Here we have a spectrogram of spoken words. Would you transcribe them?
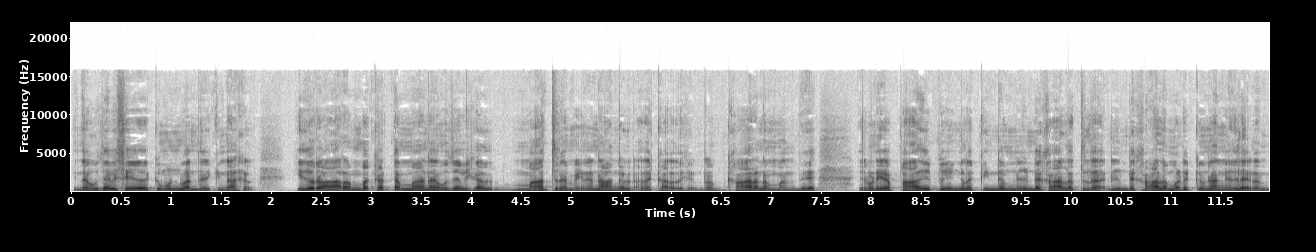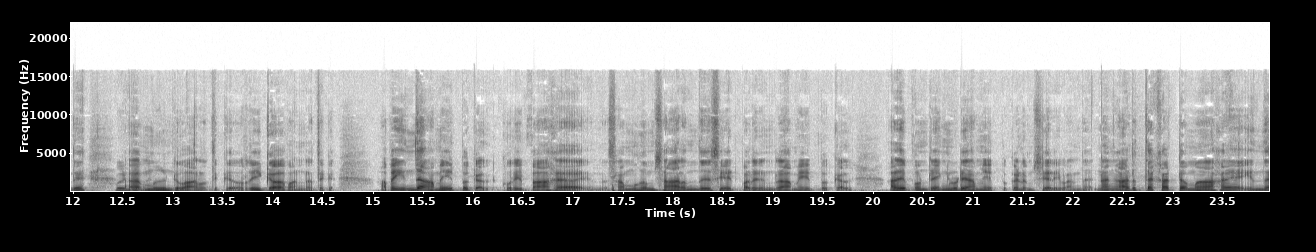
இந்த உதவி செய்வதற்கு முன் வந்திருக்கின்றார்கள். இது ஒரு ஆரம்ப கட்டமான உதவிகள் மாத்திரமே நாங்கள் அதை கருதுகின்றோம். காரணம் வந்து இதனுடைய பாதிப்பு எங்களுக்கு இன்னும் நீண்ட காலத்தில் நீண்ட காலம் எடுக்கும். நாங்கள் இதில் இருந்து மீண்டு வர்றதுக்கு ரீகவர் பண்ணுறதுக்கு அப்போ இந்த அமைப்புகள் குறிப்பாக இந்த சமூகம் சார்ந்து செயற்படுகின்ற அமைப்புகள் அதே போன்று எங்களுடைய அமைப்புகளும் சரி வந்து நாங்கள் அடுத்த கட்டமாக இந்த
